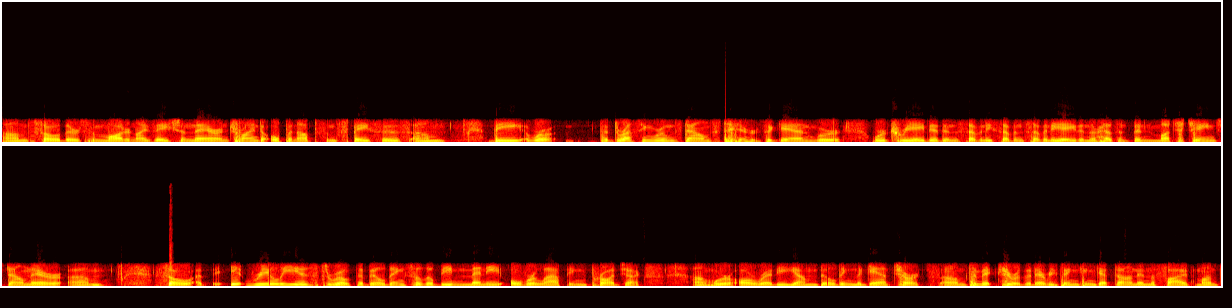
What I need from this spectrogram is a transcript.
Um, so there's some modernization there and trying to open up some spaces. Um, the the dressing rooms downstairs again were were created in 77 78 and there hasn't been much change down there um so uh, it really is throughout the building so there'll be many overlapping projects um, we're already um, building the Gantt charts um, to make sure that everything can get done in the five month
